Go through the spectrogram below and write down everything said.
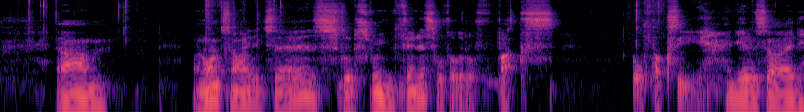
um, on one side it says slipstream finish with a little fox. Go foxy. And the other side,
